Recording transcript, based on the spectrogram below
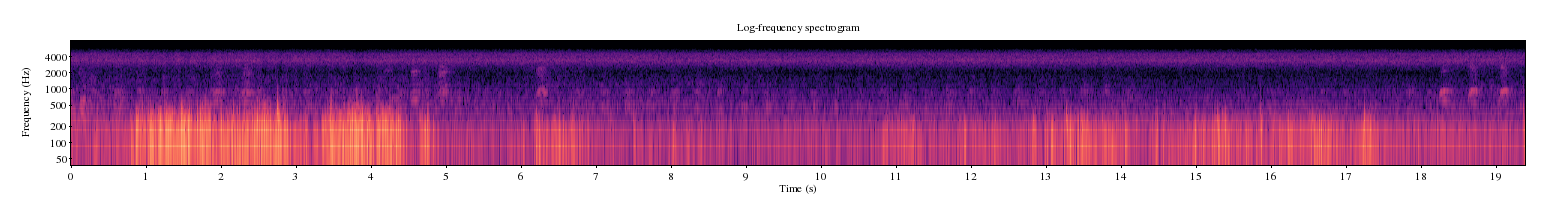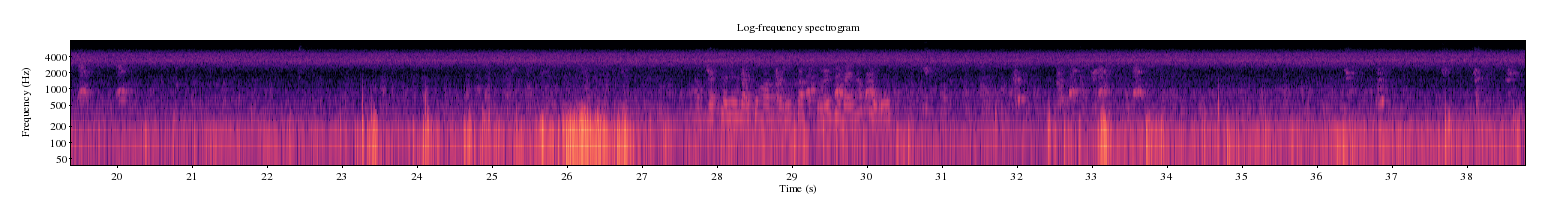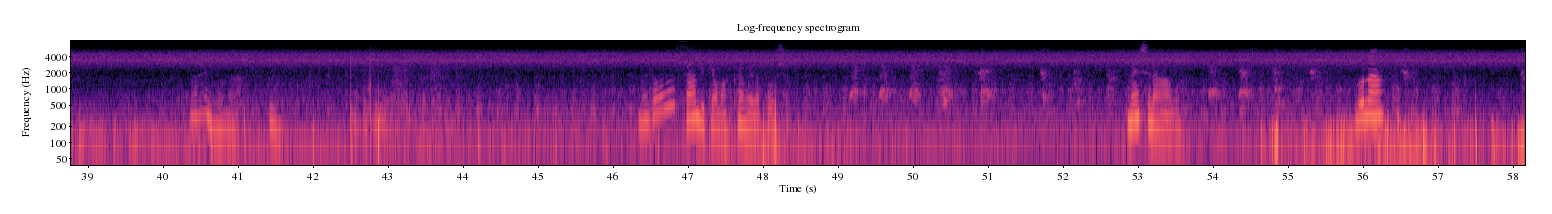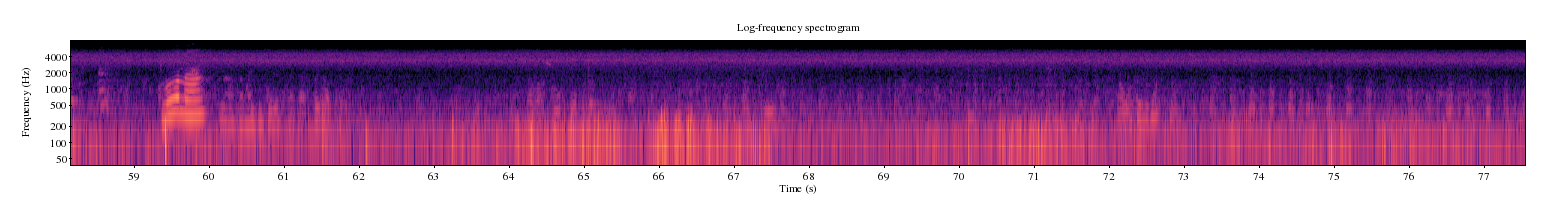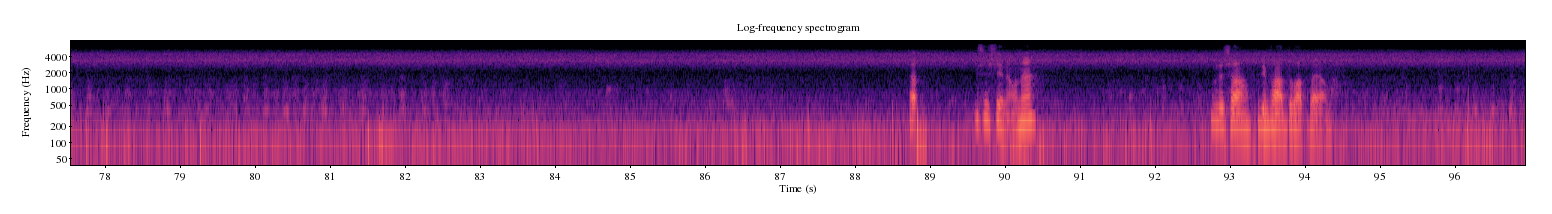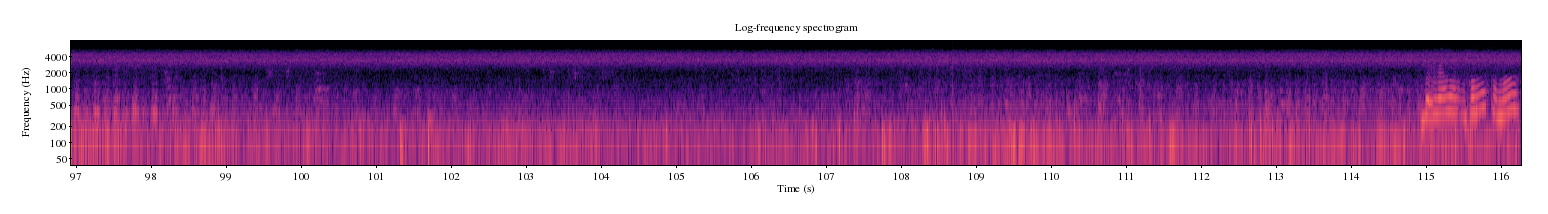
Thank you. Vai tomar banho com a Ford e vai na boa. Vai, Luna. Mas ela não sabe o que é uma câmera, poxa. Mexe na água. Luna. Luna. Não, tá mais interessada. Depois. Já baixou o fogo. A outra. Xixi não, né? Vamos deixar privado lá pra. Ela volta lá.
